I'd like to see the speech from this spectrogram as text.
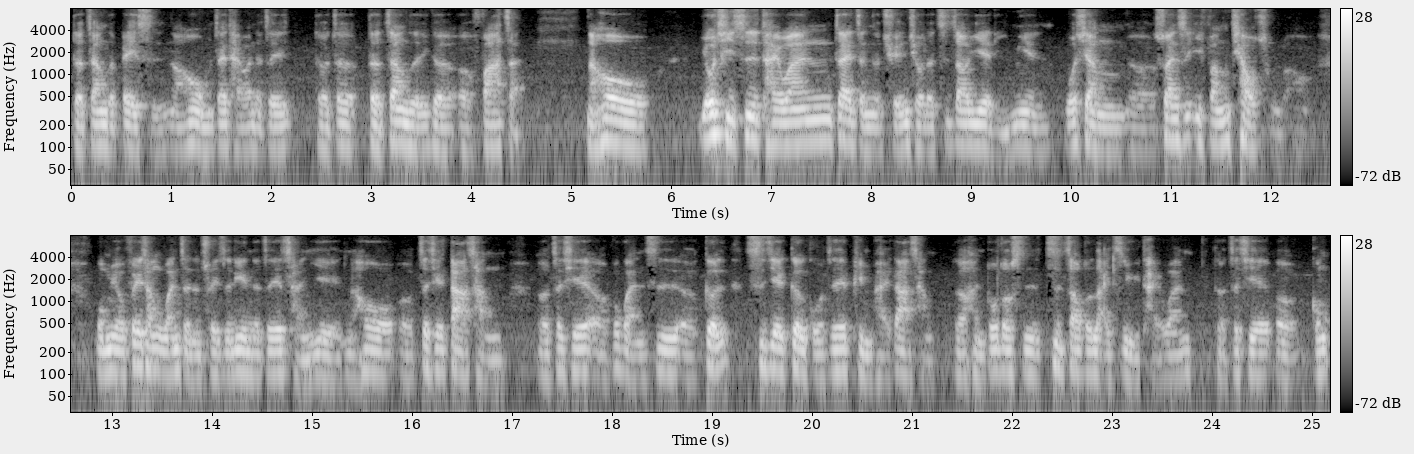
的这样的 base，然后我们在台湾的这些的这的这样的一个呃发展，然后。尤其是台湾在整个全球的制造业里面，我想呃算是一方翘楚了哦。我们有非常完整的垂直链的这些产业，然后呃这些大厂，呃这些呃不管是呃各世界各国这些品牌大厂，呃很多都是制造都来自于台湾的这些呃工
